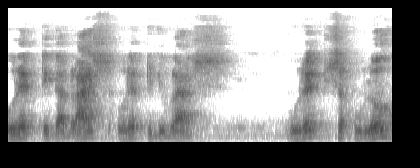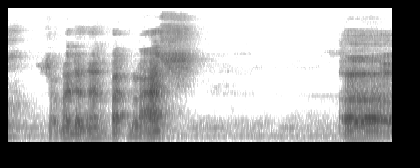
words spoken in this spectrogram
urip 13 urip 17 urip 10 sama dengan 14 uh,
